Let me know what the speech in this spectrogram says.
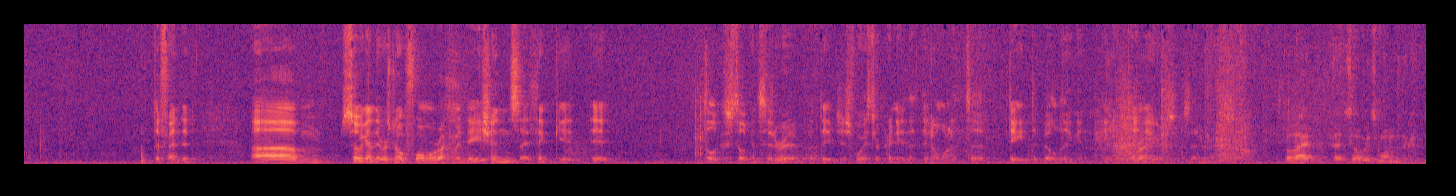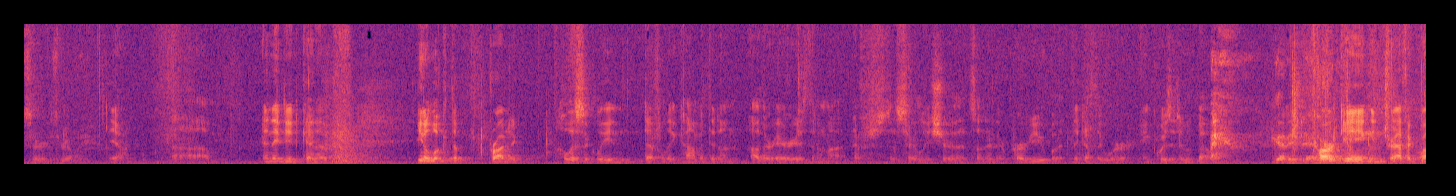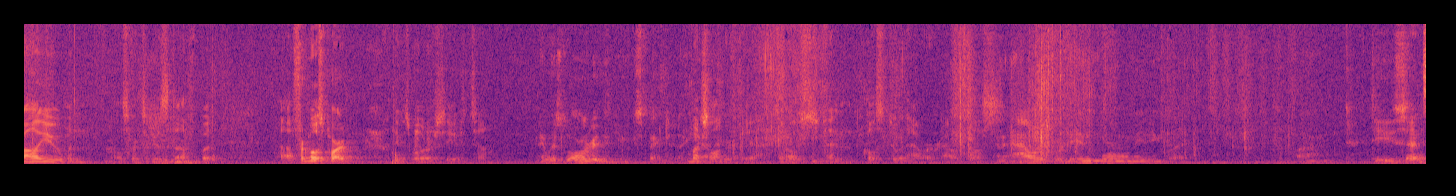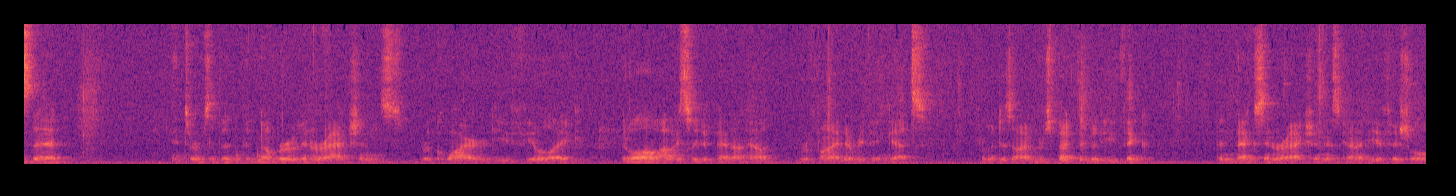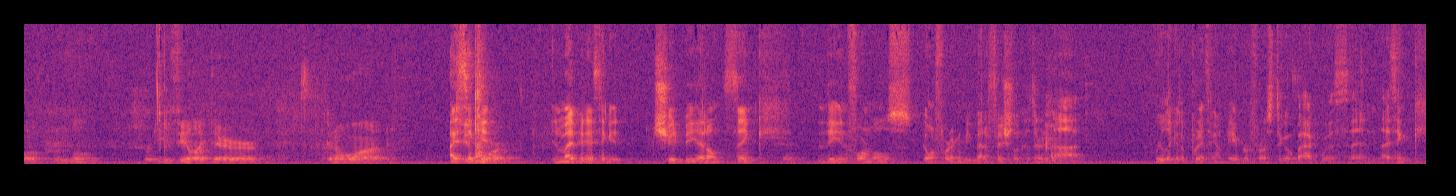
defended. Um, So again, there was no formal recommendations. I think it, it, they'll still consider it, but they just voiced their opinion that they don't want it to date the building in, you know, ten Right. years, et cetera. So, Well, that, that's always one of the concerns, really. Yeah. Um, And they did kind of, you know, look at the project holistically and definitely commented on other areas that I'm not necessarily sure that's under their purview, but they definitely were inquisitive about parking and traffic volume and all sorts of good stuff. But uh, for the most part, I think it was well received, so. It was longer than you expected, I Much guess. longer, yeah. It was- And close to an hour, hour plus. An hour for an informal meeting. Right. Wow. Do you sense that, in terms of the, the number of interactions required, do you feel like, it'll all obviously depend on how refined everything gets from a design perspective, but do you think the next interaction is kind of the official approval? Or do you feel like they're gonna want I think it, in my opinion, I think it should be. I don't think the informals going forward are gonna be beneficial because they're not really gonna put anything on paper for us to go back with. And I think,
